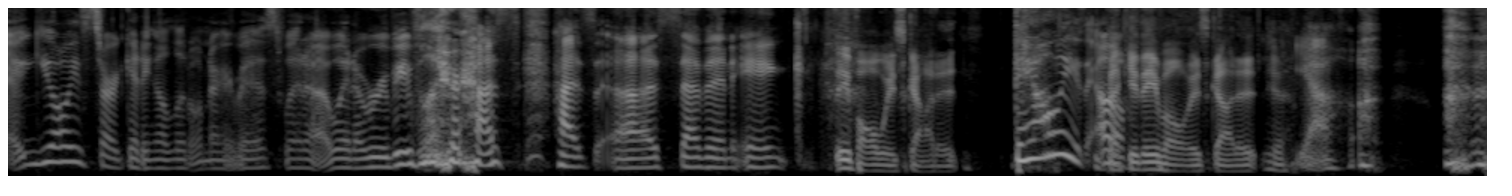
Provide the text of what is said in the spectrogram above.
uh, you always start getting a little nervous when a, when a Ruby player has has uh, seven ink. They've always got it, They always, oh, Becky. They've always got it. Yeah, yeah.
